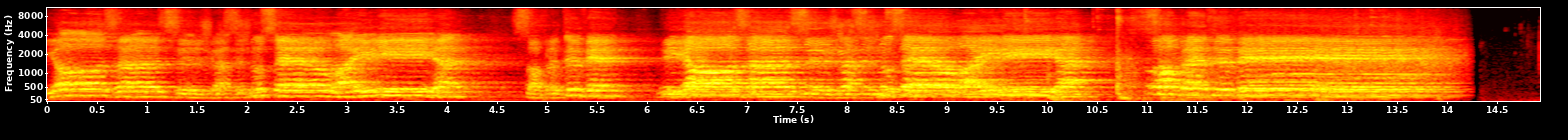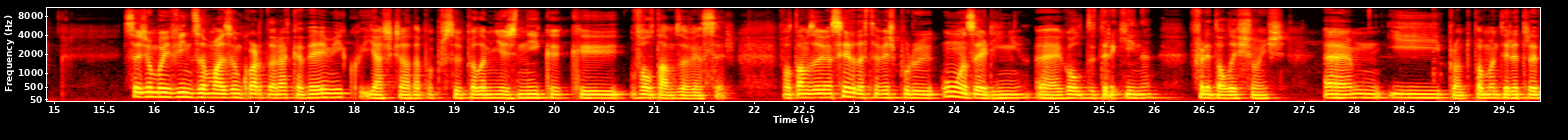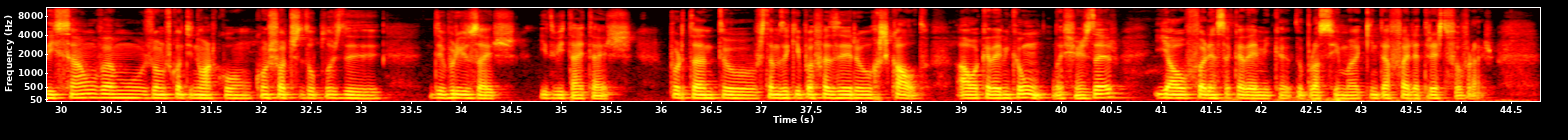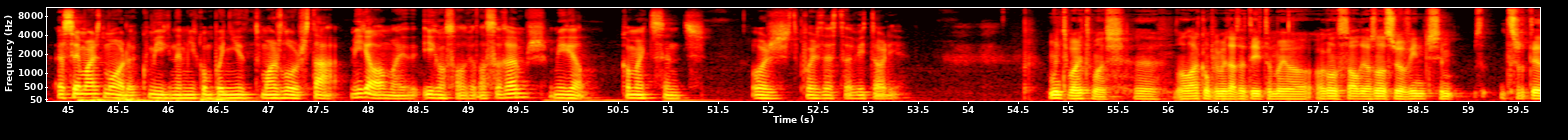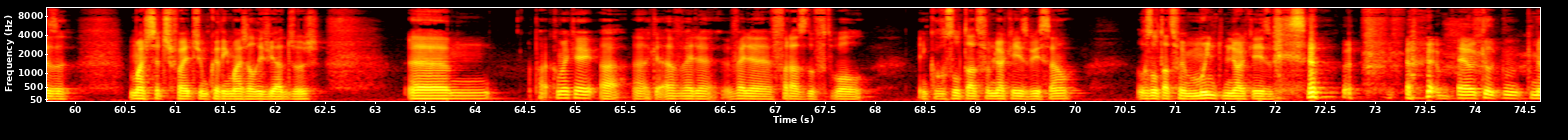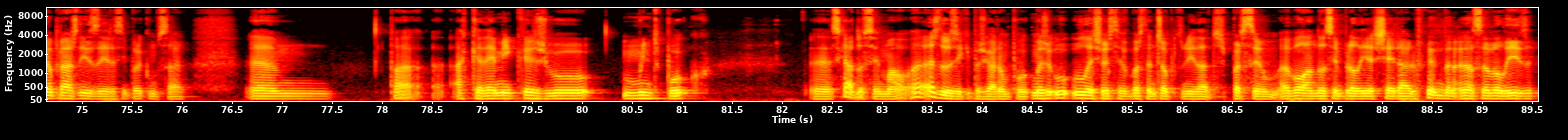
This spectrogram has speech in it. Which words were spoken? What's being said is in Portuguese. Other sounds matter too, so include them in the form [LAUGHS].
Briosa, se jogasses no céu, lá iria, só para te ver. Briosa, se jogasses no céu, lá iria, só para te ver. Sejam bem-vindos a mais um quarto hora académico e acho que já dá para perceber pela minha genica que voltámos a vencer. Voltámos a vencer, desta vez por 1 a 0, uh, gol de Traquina, frente ao Leixões. Um, e pronto, para manter a tradição, vamos, vamos continuar com, com shots duplos de, de brioseiros e de bitaiteiros. Portanto, estamos aqui para fazer o rescaldo ao Académica 1, Leixões 0, e ao Farense Académica do próxima quinta-feira, 3 de fevereiro. A ser mais demora, comigo na minha companhia de Tomás Louros está Miguel Almeida e Gonçalo Vilaça Ramos. Miguel, como é que te sentes? hoje, depois desta vitória. Muito bem, Tomás. Uh, olá, cumprimentar-te a ti também ao, ao, Gonçalo e aos nossos ouvintes, de certeza mais satisfeitos e um bocadinho mais aliviados hoje. Uh, pá, como é que é? Ah, a, a velha, velha frase do futebol em que o resultado foi melhor que a exibição. O resultado foi muito melhor que a exibição. [LAUGHS] é aquilo que, que me apraz dizer, assim, para começar. Um, pá, a académica jogou muito pouco Uh, se calhar a mal. As duas equipas jogaram um pouco, mas o, o Leixões teve bastantes oportunidades, pareceu-me. A bola andou sempre ali a cheirar [LAUGHS] na nossa baliza.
